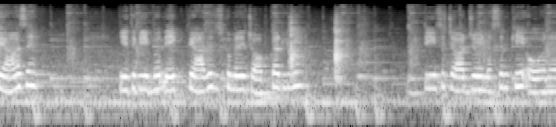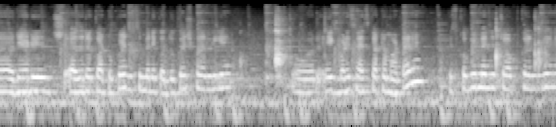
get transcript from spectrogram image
प्याज है, ये तकरीबन एक प्याज है जिसको मैंने चॉप कर लिया तीन से चार जो है लहसुन के और डेढ़ इंच अदरक का टुकड़ा जिसे मैंने कद्दूकश कर लिया और एक बड़े साइज़ का टमाटर है। इसको भी मैंने चॉप कर लिया।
